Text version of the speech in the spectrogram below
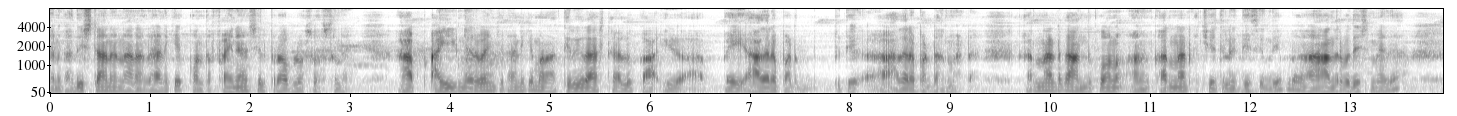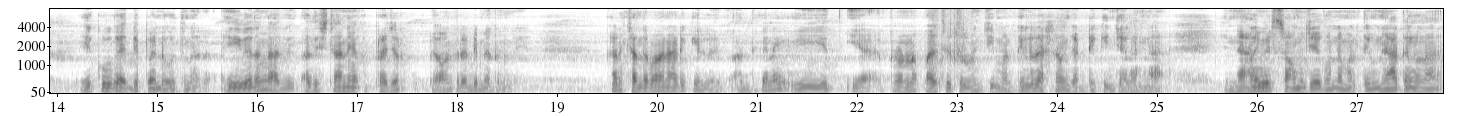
దానికి అధిష్టానాన్ని అనడానికి కొంత ఫైనాన్షియల్ ప్రాబ్లమ్స్ వస్తున్నాయి. ఆ అవి నిర్వహించడానికి మన తెలుగు రాష్ట్రాలు కా- పై ఆధారపడ ఆధారపడ్డా అనమాట కర్ణాటక అందుకోవాలి కర్ణాటక చేతులు తీసింది ఇప్పుడు ఆంధ్రప్రదేశ్ మీద ఎక్కువగా డిపెండ్ అవుతున్నారు. ఈ విధంగా అది అధిష్టానం యొక్క ప్రెజర్ రేవంత్ రెడ్డి మీద ఉంది. కానీ చంద్రబాబు నాయుడుకి లేదు. అందుకనే ఈ ఇప్పుడున్న పరిస్థితుల నుంచి మన తెలుగు రాష్ట్రాలను గట్టెక్కించాలన్నా ఈ నేల వీటి సాము చేయకుండా మన తెలుగు నేతలను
